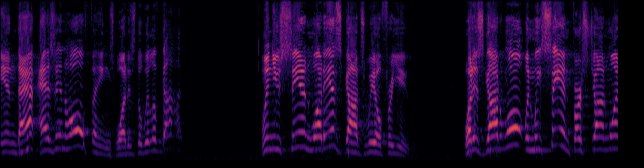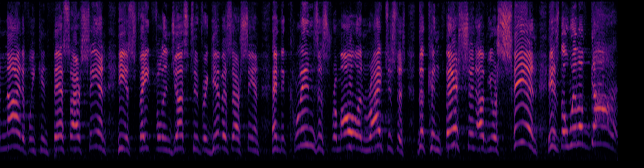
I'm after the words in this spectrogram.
in that as in all things, what is the will of God? When you sin, what is God's will for you? What does God want when we sin? 1 John 1 9, if we confess our sin, He is faithful and just to forgive us our sin and to cleanse us from all unrighteousness. The confession of your sin is the will of God.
